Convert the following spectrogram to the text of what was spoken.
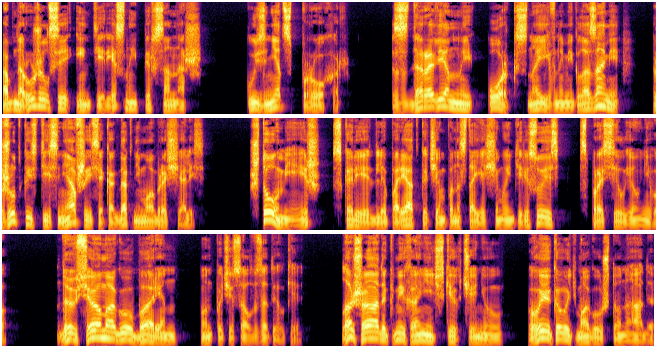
обнаружился интересный персонаж — кузнец Прохор. Здоровенный орк с наивными глазами, жутко стеснявшийся, когда к нему обращались. «Что умеешь?» Скорее для порядка, чем по-настоящему интересуясь, спросил я у него. «Да все могу, барин», — он почесал в затылке. «Лошадок механических чиню, выковать могу, что надо,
